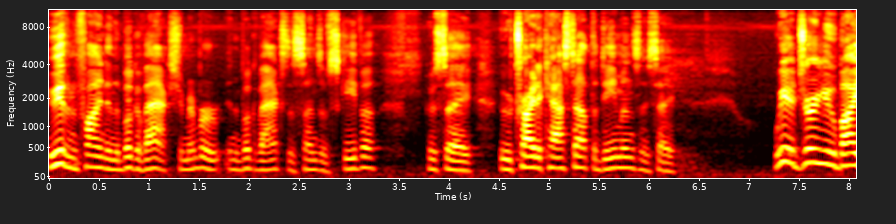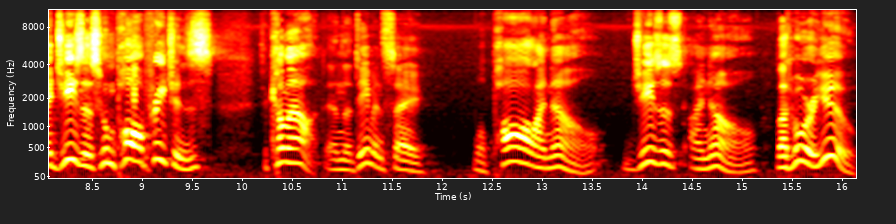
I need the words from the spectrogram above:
You even find in the book of Acts, you remember in the book of Acts the sons of Sceva who say, who try to cast out the demons, they say, We adjure you by Jesus, whom Paul preaches, to come out. And the demons say, Well, Paul I know, Jesus I know, but who are you?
